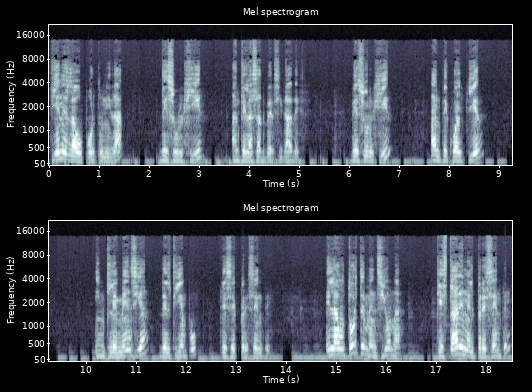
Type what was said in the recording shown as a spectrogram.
tienes la oportunidad de surgir ante las adversidades, de surgir ante cualquier inclemencia del tiempo que se presente. El autor te menciona que estar en el presente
